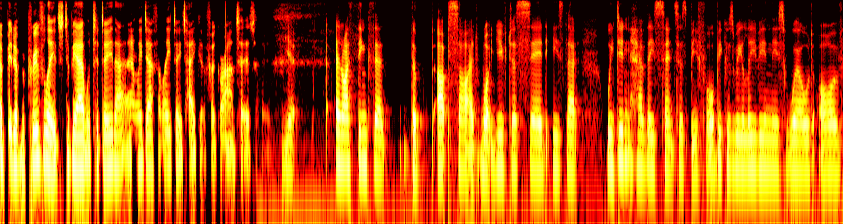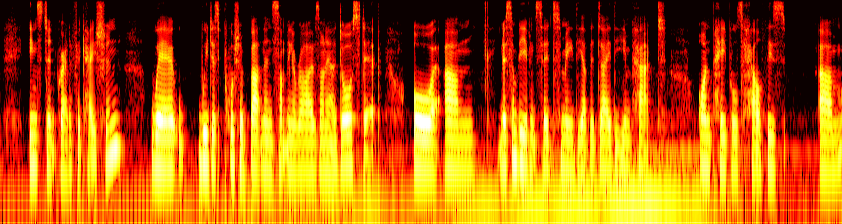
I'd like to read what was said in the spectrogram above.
a bit of a privilege to be able to do that. And we definitely do take it for granted. Yeah. And I think that the upside, what you've just said, is that we didn't have these senses before because we live in this world of instant gratification where we just push a button and something arrives on our doorstep. Or, um, you know, somebody even said to me the other day the impact on people's health is um,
